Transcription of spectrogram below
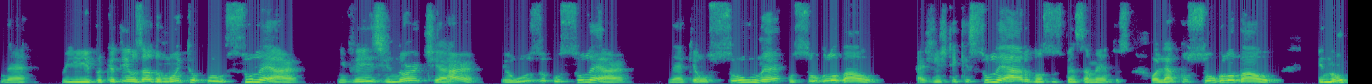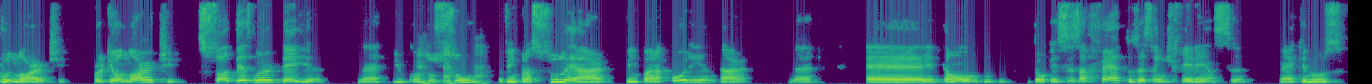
né? E porque eu tenho usado muito o sulear, em vez de nortear, eu uso o sulear, né? Que é o sul, né? O sul global. A gente tem que sulear os nossos pensamentos, olhar para o sul global e não para o norte porque o norte só desnorteia, né? E o quanto o sul vem para sulear, vem para orientar, né? É, então, então esses afetos, essa indiferença, né, que nos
